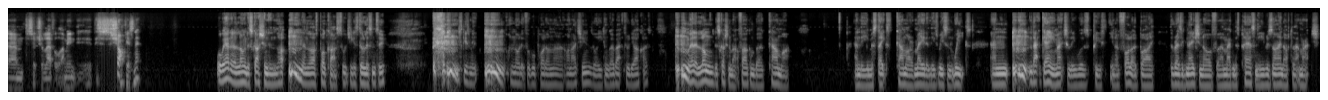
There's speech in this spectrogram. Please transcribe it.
um, to such a level? I mean, it's a shock, isn't it? Well, we had a long discussion in the, in the last podcast, which you can still listen to. excuse me, on Nordic Football Pod on uh, on iTunes, or you can go back through the archives. we had a long discussion about Falkenberg Kalmar and the mistakes Kalmar have made in these recent weeks, and that game actually was pretty, you know, followed by the resignation of uh, Magnus Persson. He resigned after that match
